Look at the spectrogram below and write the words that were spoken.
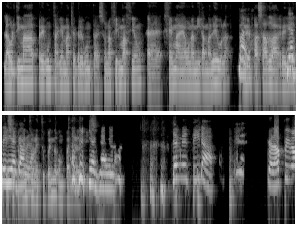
La última pregunta que más que pregunta es una afirmación. Eh, Gema es una amiga malévola. Vale. En el pasado ha agredido físicamente a un estupendo compañero de. ¡Ya es mentira! ¡Que la has pegado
